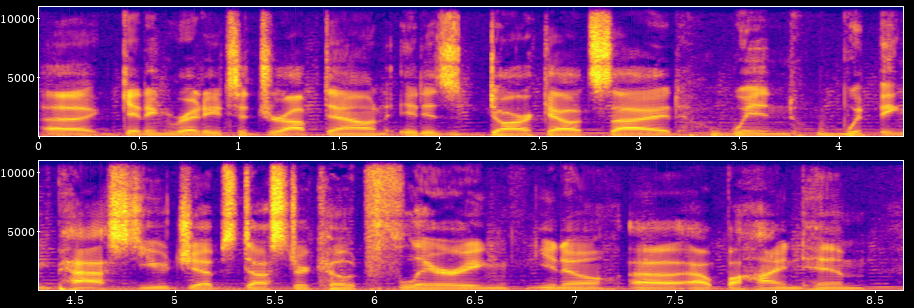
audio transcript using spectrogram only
uh, getting ready to drop down it is dark outside wind whipping past you jeb's duster coat flaring you know uh, out behind him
